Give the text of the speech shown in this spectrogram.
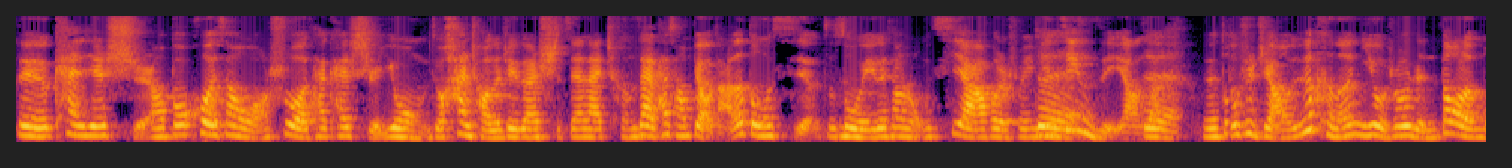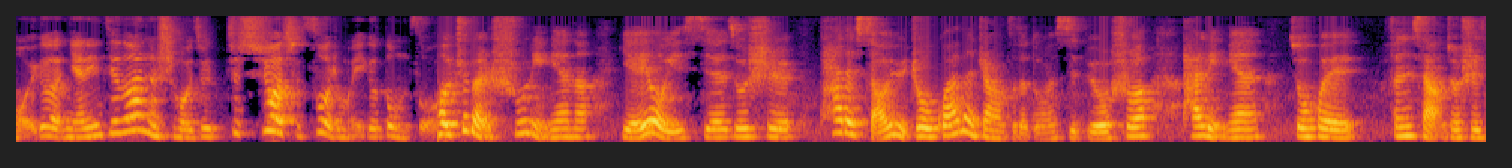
对，就看一些史，然后包括像王朔，他开始用就汉朝的这段时间来承载他想表达的东西，就作为一个像容器啊，或者说一面镜子一样的。我觉得都是这样。我觉得可能你有时候人到了某一个年龄阶段的时候，就就需要去做这么一个动作。然后这本书里面呢，也有一些就是他的小宇宙观的这样子的东西。比如说，它里面就会分享，就是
